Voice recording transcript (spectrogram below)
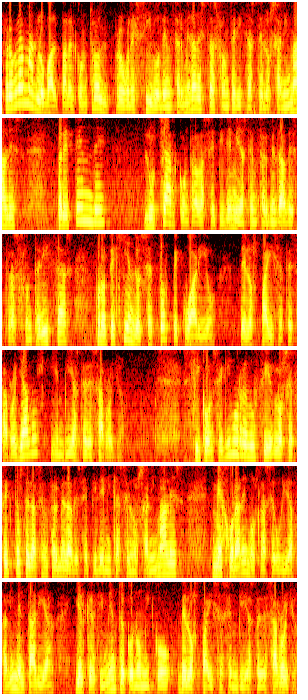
Programa Global para el Control Progresivo de Enfermedades Transfronterizas de los Animales pretende luchar contra las epidemias de enfermedades transfronterizas, protegiendo el sector pecuario de los países desarrollados y en vías de desarrollo. Si conseguimos reducir los efectos de las enfermedades epidémicas en los animales, mejoraremos la seguridad alimentaria y el crecimiento económico de los países en vías de desarrollo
